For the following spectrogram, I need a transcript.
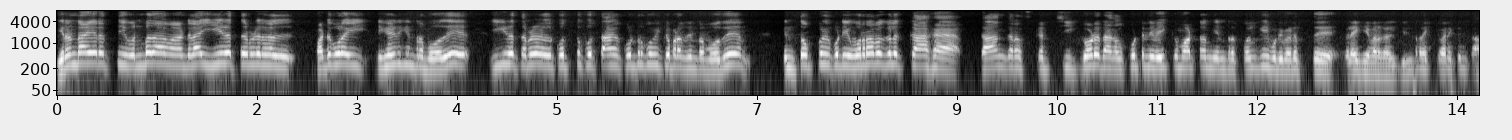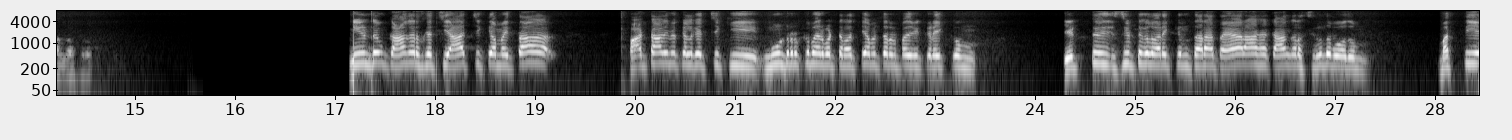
இரண்டாயிரத்தி ஒன்பதாம் ஆண்டுல ஈழத்தமிழர்கள் படுகொலை நிகழ்கின்ற போது ஈழத்தமிழர்கள் கொத்து கொத்தாக கொன்று குவிக்கப்படுகின்ற போது இந்த தொப்புள் கூடிய உறவுகளுக்காக காங்கிரஸ் கட்சியோடு நாங்கள் கூட்டணி வைக்க மாட்டோம் என்ற கொள்கை முடிவெடுத்து விலகியவர்கள். இன்றைக்கு வரைக்கும் காங்கிரஸ் மீண்டும் காங்கிரஸ் கட்சி ஆட்சிக்கு அமைத்தால் பாட்டாளி மக்கள் கட்சிக்கு மூன்றுக்கும் மேற்பட்ட மத்திய அமைச்சர்கள் பதவி கிடைக்கும். எட்டு சீட்டுகள் வரைக்கும் தர தயாராக காங்கிரஸ் இருந்த போதும் மத்திய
